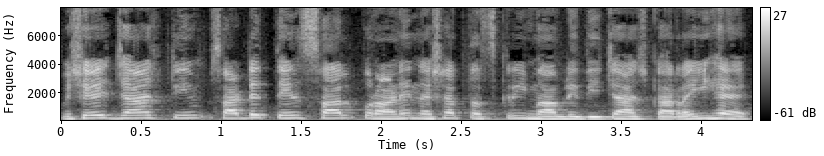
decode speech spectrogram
ਵਿਸ਼ੇਸ਼ ਜਾਂਚ ਟੀਮ 3.5 ਸਾਲ ਪੁਰਾਣੇ ਨਸ਼ਾ ਤਸਕਰੀ ਮਾਮਲੇ ਦੀ ਜਾਂਚ ਕਰ ਰਹੀ ਹੈ।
